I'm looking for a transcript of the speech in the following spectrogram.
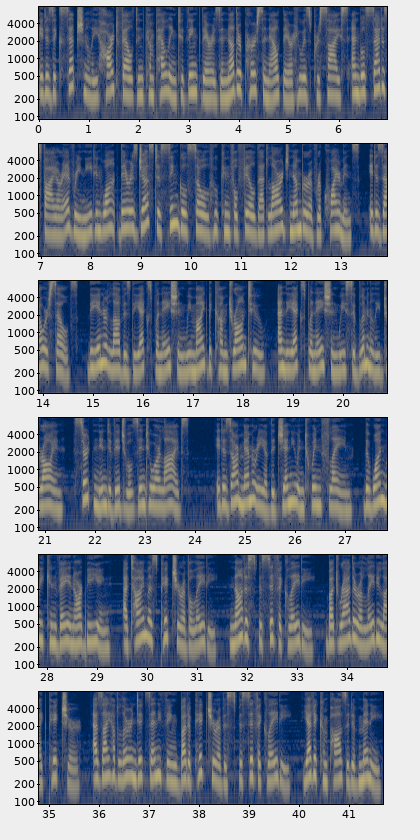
It is exceptionally heartfelt and compelling to think there is another person out there who is precise and will satisfy our every need and want. There is just a single soul who can fulfill that large number of requirements, it is ourselves. The inner love is the explanation we might become drawn to, and the explanation we subliminally draw in certain individuals into our lives. It is our memory of the genuine twin flame, the one we convey in our being, a timeless picture of a lady, not a specific lady, but rather a ladylike picture, as I have learned it's anything but a picture of a specific lady, yet a composite of many.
